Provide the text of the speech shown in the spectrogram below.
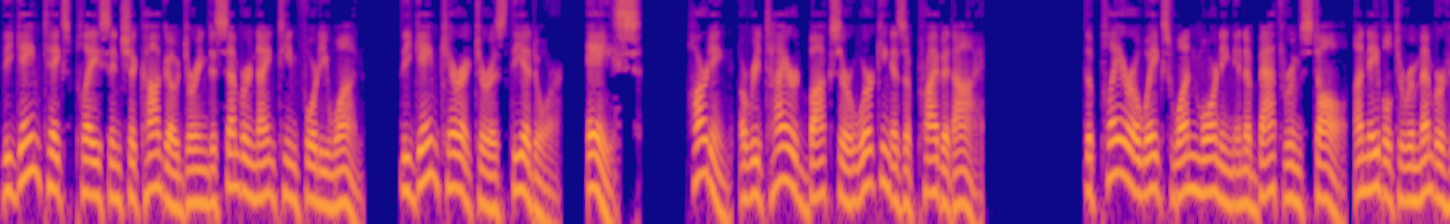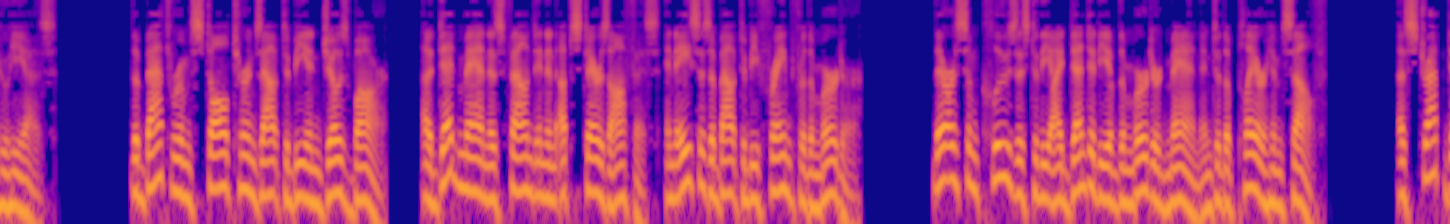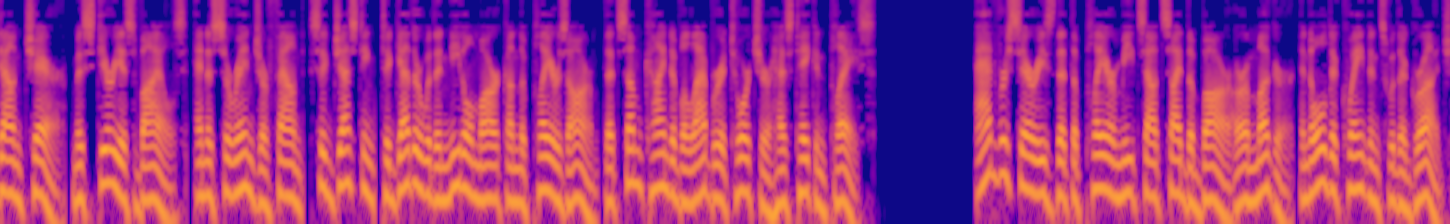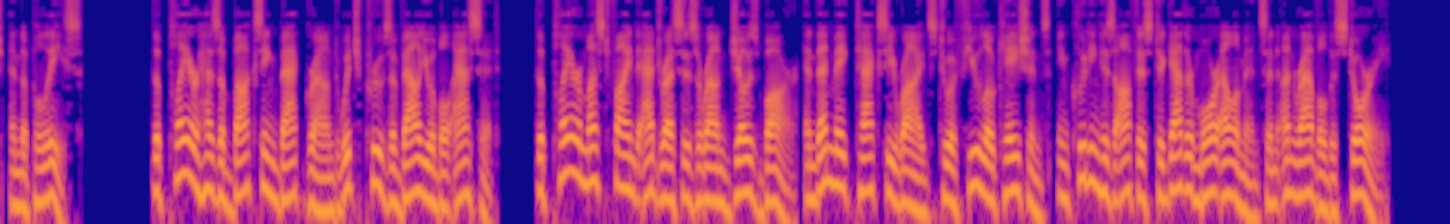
The game takes place in Chicago during December 1941. The game character is Theodore Ace Harding, a retired boxer working as a private eye. The player awakes one morning in a bathroom stall, unable to remember who he is. The bathroom stall turns out to be in Joe's bar. A dead man is found in an upstairs office, and Ace is about to be framed for the murder. There are some clues as to the identity of the murdered man and to the player himself. A strap-down chair, mysterious vials, and a syringe are found, suggesting together with a needle mark on the player's arm that some kind of elaborate torture has taken place. Adversaries that the player meets outside the bar are a mugger, an old acquaintance with a grudge, and the police. The player has a boxing background which proves a valuable asset. The player must find addresses around Joe's bar, and then make taxi rides to a few locations, including his office to gather more elements and unravel the story.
